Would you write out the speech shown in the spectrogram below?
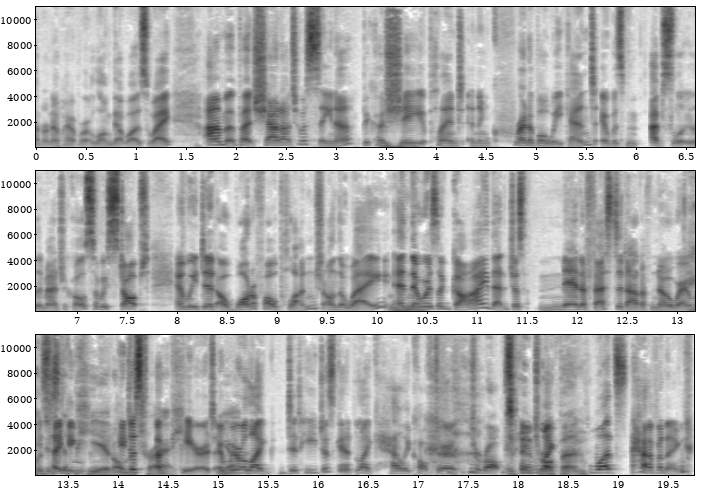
I don't know however long that was away. Um, but shout out to Asina because she planned an incredible weekend. It was absolutely magical. So we stopped and we did a waterfall plunge on the way, and there was a guy that just manifested out of nowhere and He was just taking. appeared on he the just track. appeared, and we were like, "Did he just get like helicopter dropped he in? drop like, in? what's happening?"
